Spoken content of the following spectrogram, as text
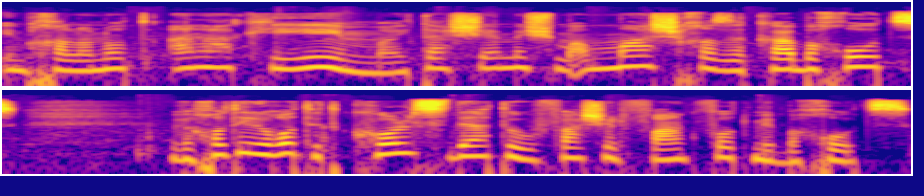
עם חלונות ענקיים, הייתה שמש ממש חזקה בחוץ, ויכולתי לראות את כל שדה התעופה של פרנקפורט מבחוץ.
